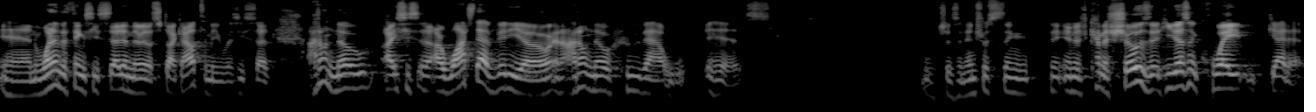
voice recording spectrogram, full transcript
And one of the things he said in there that stuck out to me was he said, I don't know, I, he said, I watched that video and I don't know who that is. Which is an interesting thing, and it kind of shows that he doesn't quite get it.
